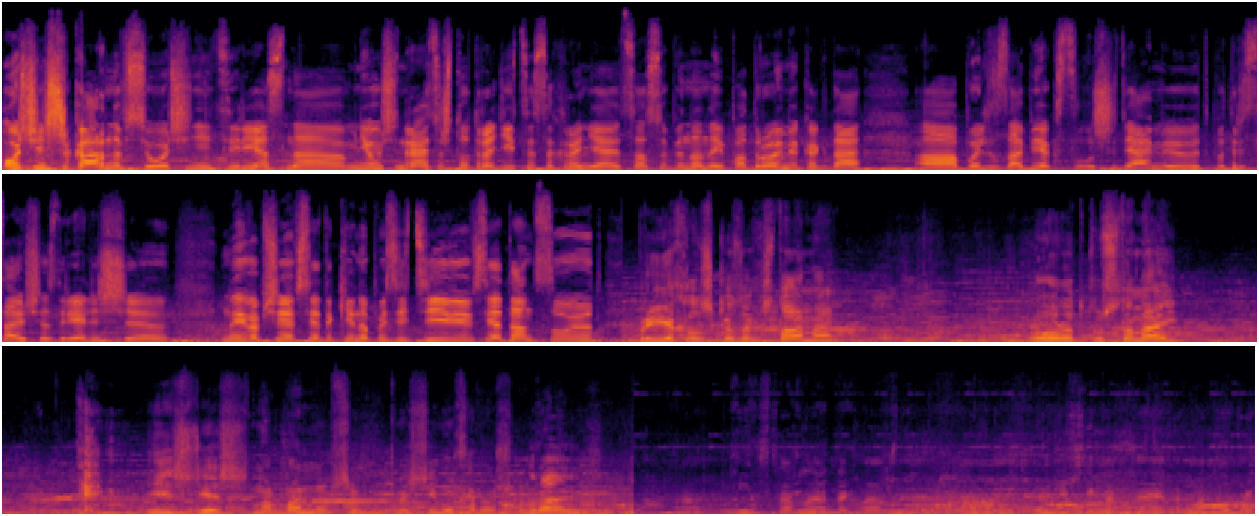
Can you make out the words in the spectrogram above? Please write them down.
Очень шикарно, все очень интересно. Мне очень нравится, что традиции сохраняются, особенно на ипподроме, когда а, был забег с лошадями. Это потрясающее зрелище. Ну и вообще все такие на позитиве, все танцуют. Приехал с Казахстана, город Кустанай. И здесь нормально все, красиво, хорошо. Нравится. Ну, самое это главное. Люди все как-то это по-доброму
